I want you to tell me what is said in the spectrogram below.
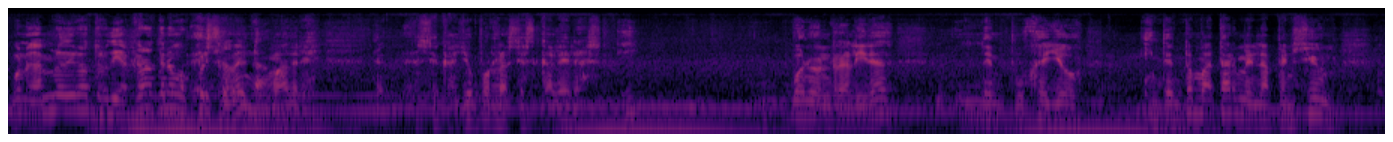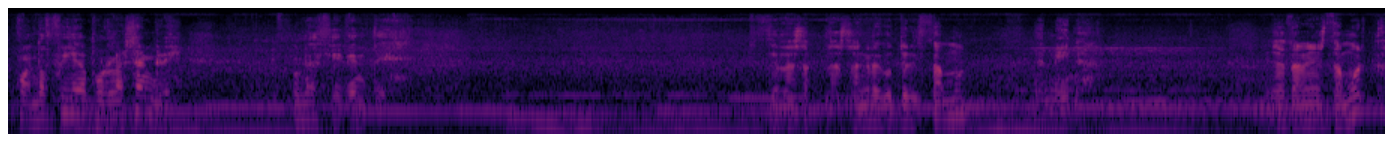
Bueno, ya me lo diré otro día, que ahora tenemos prisa. Eso de Venga. tu madre. Se cayó por las escaleras. ¿Qué? Bueno, en realidad le empujé yo. Intentó matarme en la pensión cuando fui a por la sangre. Un accidente ¿De la, la sangre que utilizamos? de mina. ¿Ella también está muerta?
